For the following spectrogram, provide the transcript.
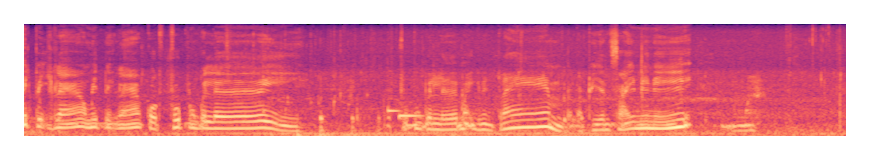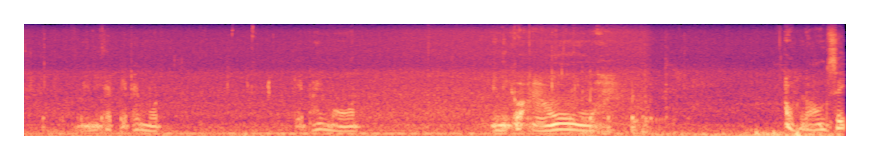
มิดไปอีกแล้วมิดไปอีกแล้วกดฟุตลงไปเลยฟุตลงไปเลยมาอีกหนึ่งแต้มตะเพียนไซส์มินิมามินิก็เก็บให้หมด เก็บให้หมดมินิก็เอาเอาลองสิ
